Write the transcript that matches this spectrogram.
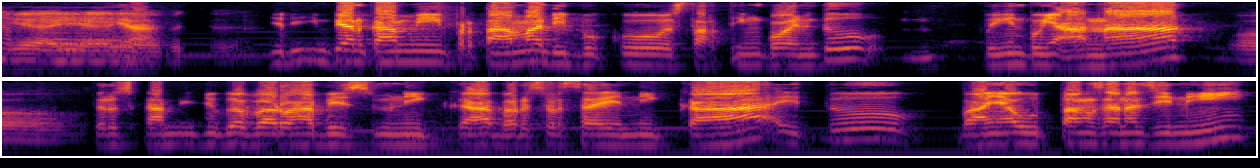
Iya, iya, iya, Ya. betul. Jadi impian kami pertama di buku starting point itu Hmm. Ingin punya anak. Wow. Terus kami juga baru habis menikah, baru selesai nikah itu banyak utang sana sini.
